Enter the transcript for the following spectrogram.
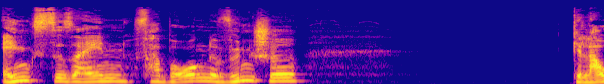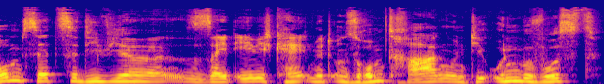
Ängste sein, verborgene Wünsche, Glaubenssätze, die wir seit Ewigkeit mit uns rumtragen und die unbewusst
